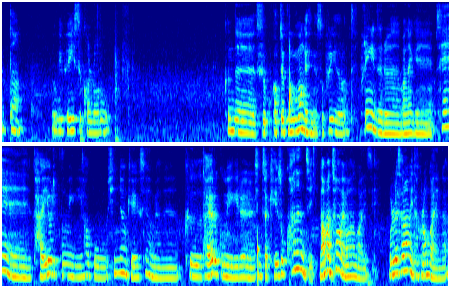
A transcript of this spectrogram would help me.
일단 여기 베이스 컬러로 근데 갑자기 궁금한 게 생겼어 프링이들한테 프링이들은 만약에 새해에 다이어리 꾸미기 하고 신년 계획 세우면은 그 다이어리 꾸미기를 진짜 계속 하는지 나만 처음에만 하는 거 아니지 원래 사람이 다 그런 거 아닌가요?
